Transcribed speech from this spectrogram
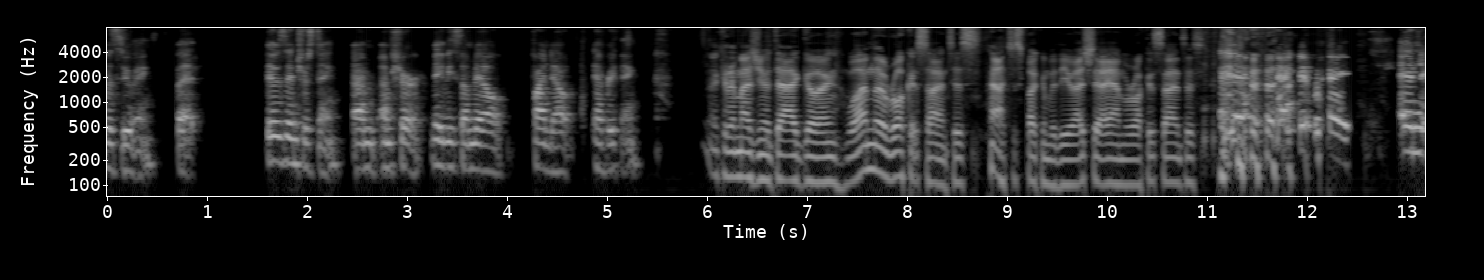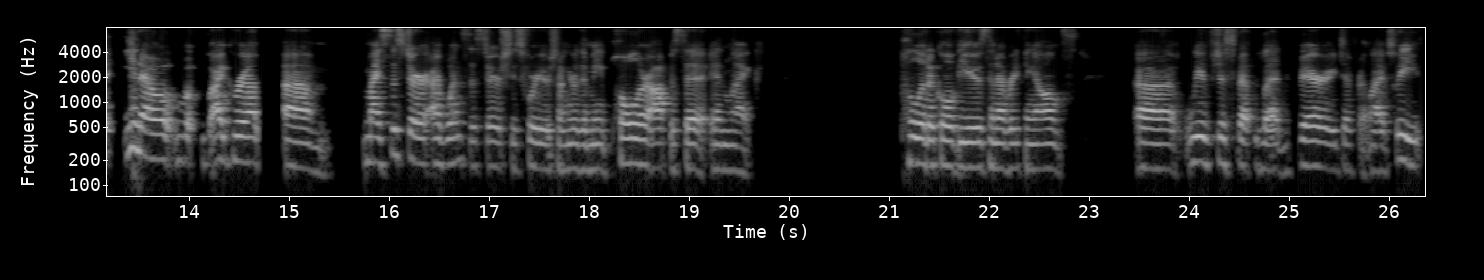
was doing, but it was interesting. I'm, I'm sure maybe someday I'll find out everything. I can imagine your dad going, "Well, I'm no rocket scientist. I'm just fucking with you. Actually, I am a rocket scientist." right. And you know, I grew up. Um, my sister, I have one sister. She's four years younger than me. Polar opposite in like political views and everything else. Uh, we've just led very different lives. We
